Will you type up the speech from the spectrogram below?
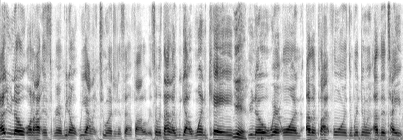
as you know on our Instagram, we don't we got like 207 followers. So it's not like we got 1k. Yeah. You know, we're on other platforms and we're doing other type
